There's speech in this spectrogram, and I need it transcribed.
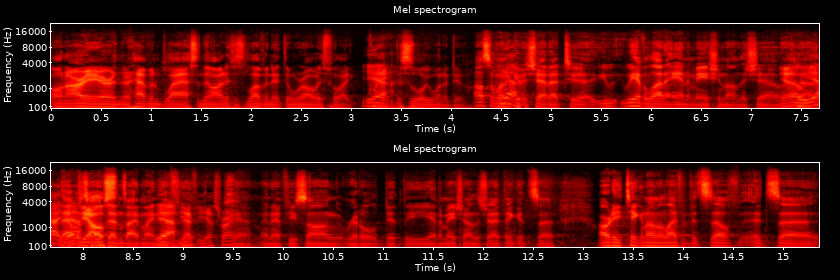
on our air and they're having blast and the audience is loving it, then we're always feel like, great, Yeah. this is what we want to do. I also want to Yeah. give a shout out to uh, you, we have a lot of animation on the show. Yeah. And, Oh, uh, yeah, that yeah. was all done by my yeah. nephew. Nephew, that's right. Yeah, my nephew Song Riddle did the animation on the show. I think it's uh, already taken on a life of itself. It's uh,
